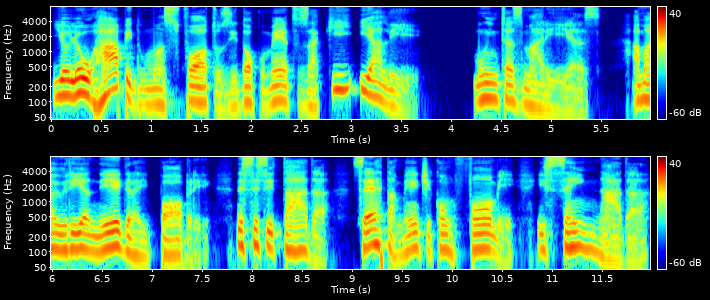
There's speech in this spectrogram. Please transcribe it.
e olhou rápido umas fotos e documentos aqui e ali. Muitas Marias, a maioria negra e pobre, necessitada, certamente com fome e sem nada.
